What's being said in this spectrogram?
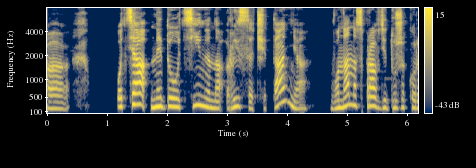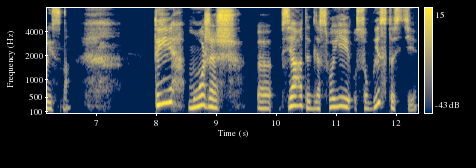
е, оця недооцінена риса читання, вона насправді дуже корисна. Ти можеш е, взяти для своєї особистості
